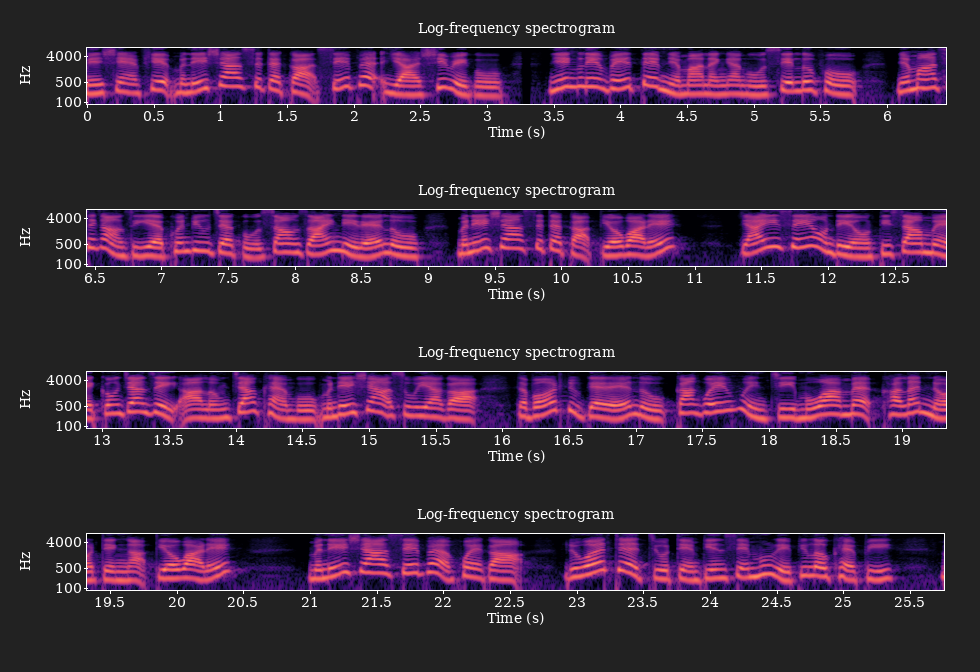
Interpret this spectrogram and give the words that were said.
မစ်ရှင်အဖြစ်မလေးရှားစစ်တပ်ကဆေးဘက်အရာရှိတွေကိုငင်းကလင်ဘေးသစ်မြန်မာနိုင်ငံကိုဆေးလွတ်ဖို့မြန်မာစစ်ကောင်စီရဲ့ခွင့်ပြုချက်ကိုစောင့်ဆိုင်းနေတယ်လို့မလေးရှားစစ်တပ်ကပြောပါတယ်။ ယာယီစေးုံတေုံတိစောက်မဲ့ကုန်ကျန်းစိတ်အားလုံးကြောက်ခံဖို့မလေးရှားအစိုးရကသဘောတူခဲ့တယ်လို့ကာကွယ်ဝင်ကြီးမိုဟာမက်ခါလက်နော်တင်ကပြောပါတယ်။မလေးရှားဆေးဘက်အဖွဲ့ကလိုအပ်တဲ့ကြိုတင်ပြင်ဆင်မှုတွေပြုလုပ်ခဲ့ပြီးမ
